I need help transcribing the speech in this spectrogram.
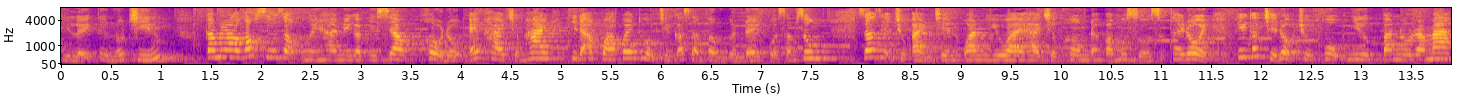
thì lấy từ Note 9. Camera góc siêu rộng 12 megapixel, khẩu độ f2.2 thì đã quá quen thuộc trên các sản phẩm gần đây của Samsung. Giao diện chụp ảnh trên One UI 2.0 đã có một số sự thay đổi khi các chế độ chụp phụ như Panorama,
